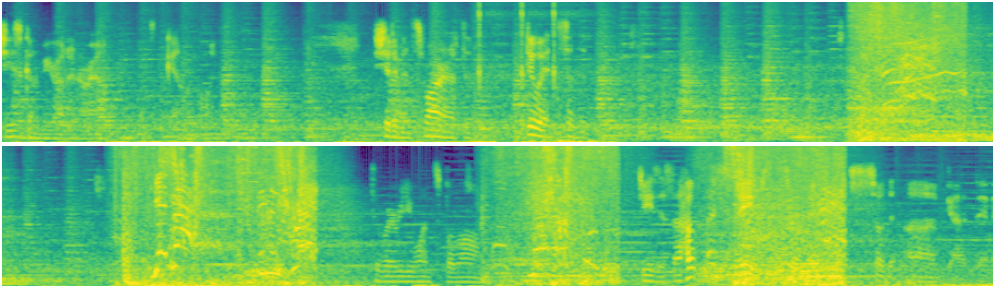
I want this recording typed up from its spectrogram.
She's going to be running around. That's kind of annoying. Should have been smart enough to do it so that. Get back! to where you once belonged. Jesus, I hope that saves so that. Uh, God damn it.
